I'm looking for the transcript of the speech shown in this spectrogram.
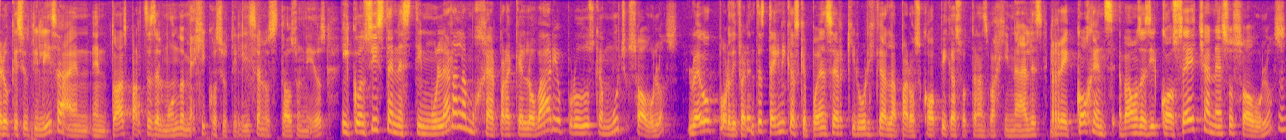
pero que se utiliza en, todas partes del mundo. En México se utiliza, en los Estados Unidos. Y consiste en estimular a la mujer para que el ovario produzca muchos óvulos. Luego, por diferentes técnicas que pueden ser quirúrgicas, laparoscópicas o transvaginales, recogen, vamos a decir, cosechan esos óvulos,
